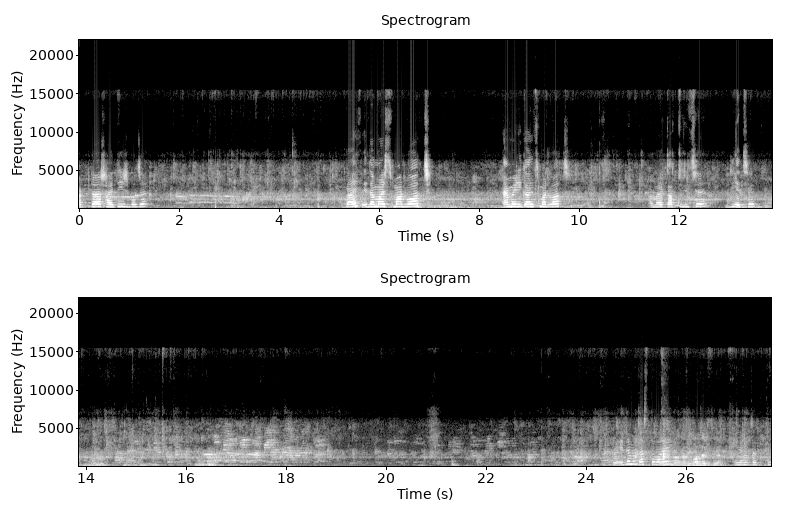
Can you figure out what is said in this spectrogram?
আটটা সাঁত্রিশ বাজে। গাইস এই যে আমার smart watch American smart watch আমার চাচ্চু দিচ্ছে, দিয়েছে। এই যে আমার চাস্তো ভাই এই যে আমার চাচ্চু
